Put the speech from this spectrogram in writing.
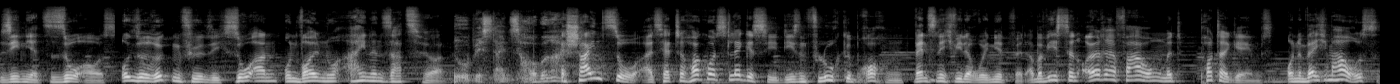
sehen jetzt so aus. Unsere Rücken fühlen sich so an und wollen nur einen Satz hören. Du bist ein Zauberer? Es scheint so, als hätte Hogwarts Legacy diesen Fluch gebrochen, wenn es nicht wieder ruiniert wird. Aber wie ist denn eure Erfahrung mit Potter Games? Und in welchem Haus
